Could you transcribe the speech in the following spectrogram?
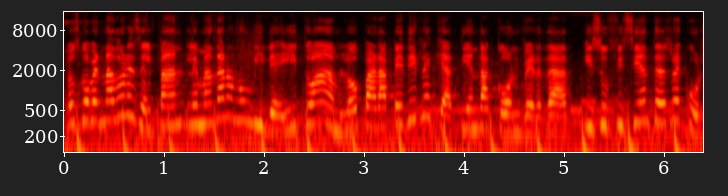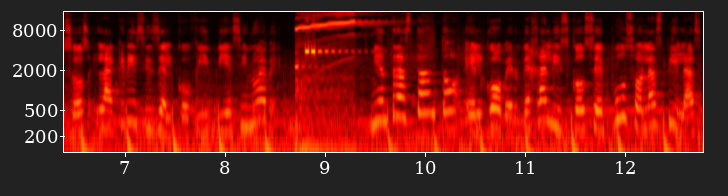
Los gobernadores del PAN le mandaron un videíto a AMLO para pedirle que atienda con verdad y suficientes recursos la crisis del COVID-19. Mientras tanto, el gober de Jalisco se puso las pilas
